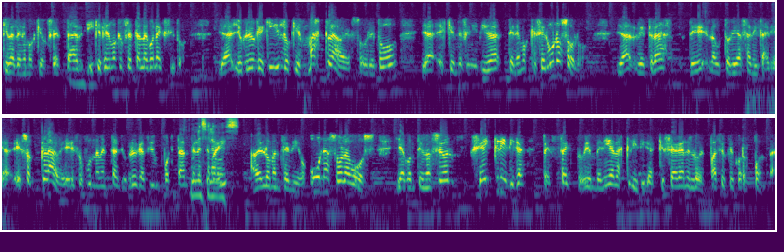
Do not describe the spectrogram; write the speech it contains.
que la tenemos que enfrentar y que tenemos que enfrentarla con éxito. Ya, yo creo que aquí lo que es más clave, sobre todo, ya es que en definitiva tenemos que ser uno solo, ya detrás de la autoridad sanitaria. Eso es clave, eso es fundamental. Yo creo que ha sido importante en este país haberlo mantenido. Una sola voz y a continuación si hay críticas, perfecto, bienvenidas las críticas, que se hagan en los espacios que correspondan,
